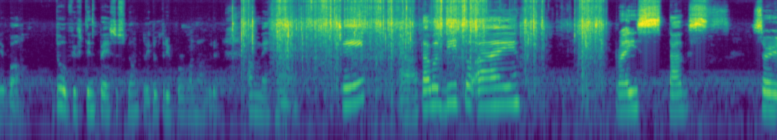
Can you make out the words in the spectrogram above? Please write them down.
diba? Ito, 15 pesos lang to. Ito, 3 for 100. Ang meha. Okay? Ah, tawag dito ay price tags sir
